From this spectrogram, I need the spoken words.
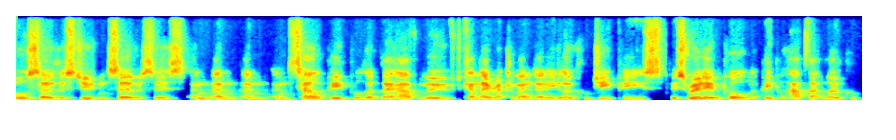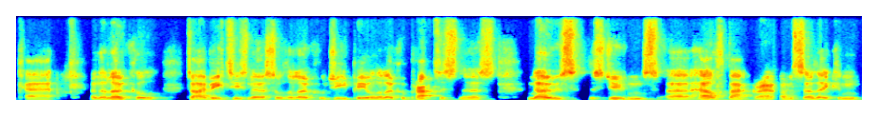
also the student services and, and, and, and tell people that they have moved. Can they recommend any local GPs? It's really important that people have that local care and the local diabetes nurse or the local GP or the local practice nurse knows the student's uh, health background so they can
